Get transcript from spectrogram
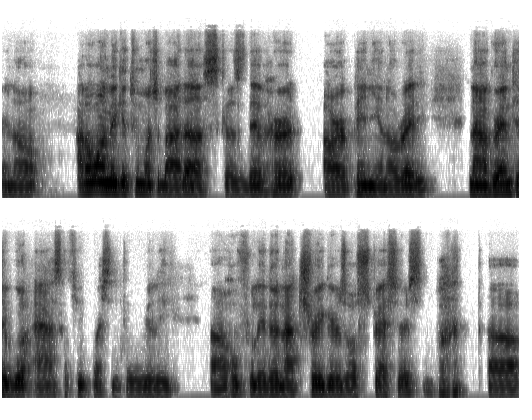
you know, I don't want to make it too much about us because they've heard our opinion already. Now, granted, we'll ask a few questions to really, uh, hopefully they're not triggers or stressors, but uh,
